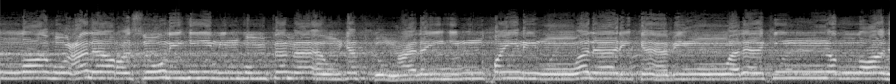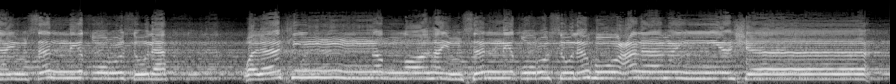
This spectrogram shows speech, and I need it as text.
الله على رسوله منهم فما أوجفتم عليه من خيل ولا ركاب ولكن الله يسلط رسله ولكن الله يسلط رسله على من يشاء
